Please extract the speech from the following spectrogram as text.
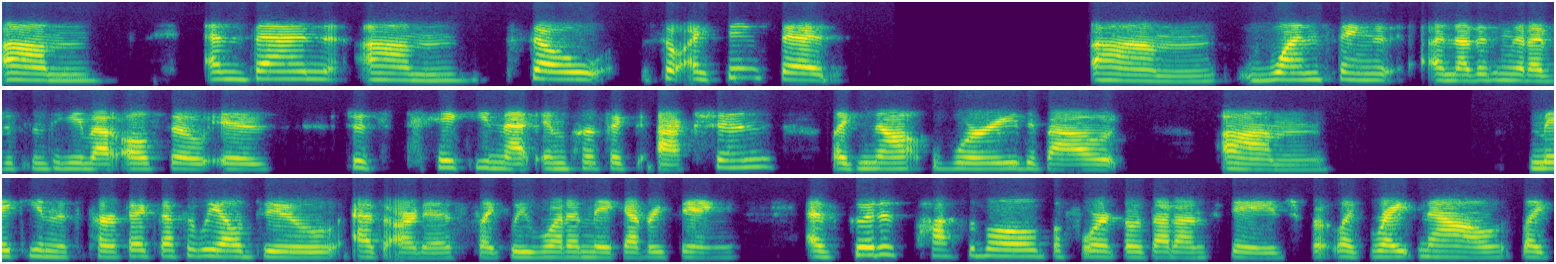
Um, and then um, so so I think that um, one thing, another thing that I've just been thinking about also is just taking that imperfect action, like not worried about um, making this perfect. That's what we all do as artists. Like we want to make everything as good as possible before it goes out on stage. But like right now, like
